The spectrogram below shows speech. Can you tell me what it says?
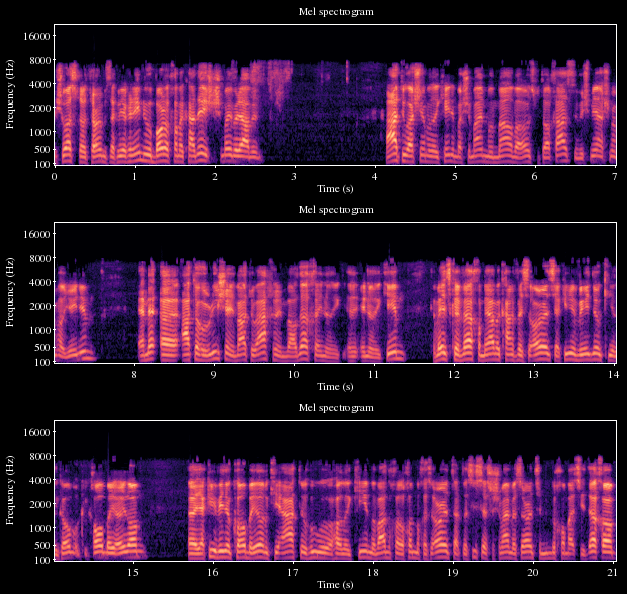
Vishuas Chatarim Zakmir Hanenu, Baruch HaMakadesh, Shmei beravim. Atu Hashem Elokeinu Bashemayim Mumal Va'oz B'tachas, Vishmei Hashem Halyenim, Atu Hu Rishim Vatu Achrin, Valdecha Kavez Kavetz Kavech, Me'ava Kanfes Oretz, Yakiru Vedu, Ki Kol Ba'ilam, Yakiru Vedu Kol Ba'ilam, Ki Atu Hu Halikim, Levadu Chalachom B'chaz Oretz, Atasisa Shemaim B'chaz Oretz, Mibichom Atzidecha,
